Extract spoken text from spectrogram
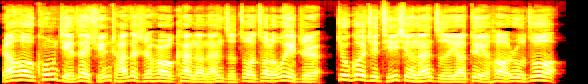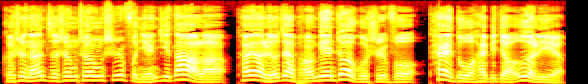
然后空姐在巡查的时候看到男子坐错了位置，就过去提醒男子要对号入座。可是男子声称师傅年纪大了，他要留在旁边照顾师傅，态度还比较恶劣。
